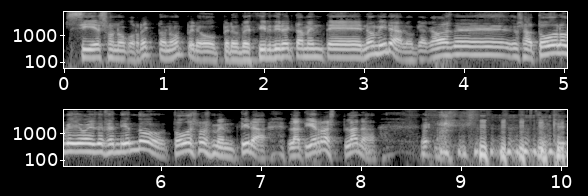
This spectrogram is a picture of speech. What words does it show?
si es o no correcto, ¿no? Pero, pero decir directamente, no, mira, lo que acabas de... O sea, todo lo que lleváis defendiendo, todo eso es mentira. La Tierra es plana. Es que-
